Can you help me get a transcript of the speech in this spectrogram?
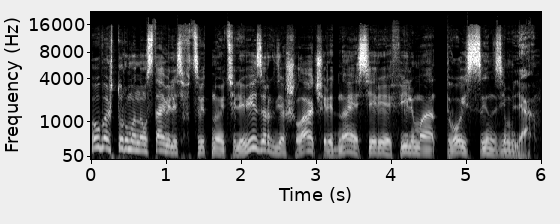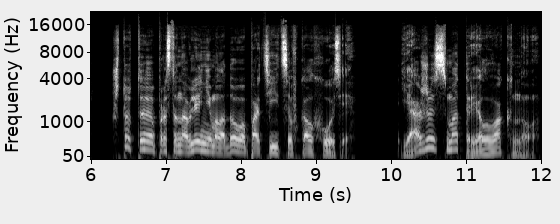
Оба штурмана уставились в цветной телевизор, где шла очередная серия фильма «Твой сын Земля». Что-то про становление молодого партийца в колхозе. Я же смотрел в окно.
